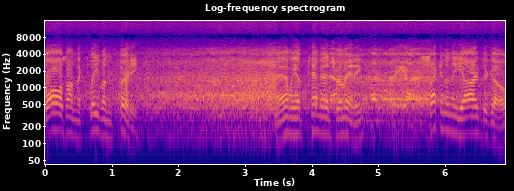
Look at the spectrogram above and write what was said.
Ball's on the Cleveland 30. And we have 10 minutes remaining. Second and a yard to go.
